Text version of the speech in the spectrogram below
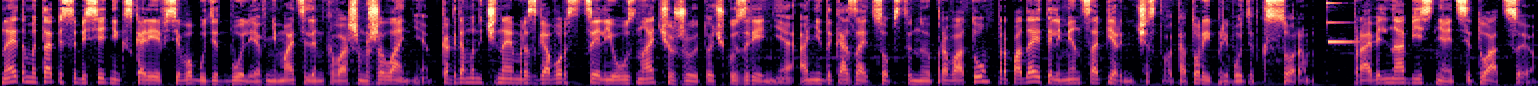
На этом этапе собеседник, скорее всего, всего, будет более внимателен к вашим желаниям. Когда мы начинаем разговор с целью узнать чужую точку зрения, а не доказать собственную правоту, пропадает элемент соперничества, который приводит к ссорам правильно объяснять ситуацию.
